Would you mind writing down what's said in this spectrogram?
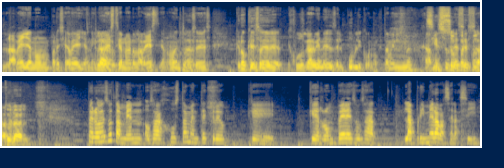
la, bella no parecía bella, ni la bestia no era la bestia, ¿no? Entonces, creo que ese juzgar viene desde el público, ¿no? Que también sí, es súper cultural. Pero eso también, o sea, justamente creo que, que romper eso, o sea, la primera va a ser así.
